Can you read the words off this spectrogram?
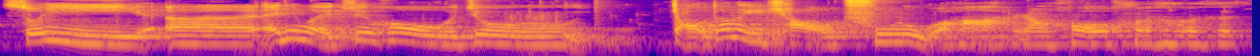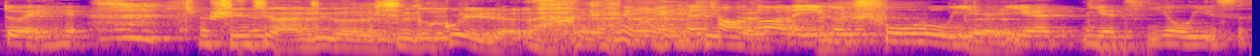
所以呃，anyway，最后我就找到了一条出路哈。然后对，就是听起来这个是个贵人，也找到了一个出路，也对也也挺有意思。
